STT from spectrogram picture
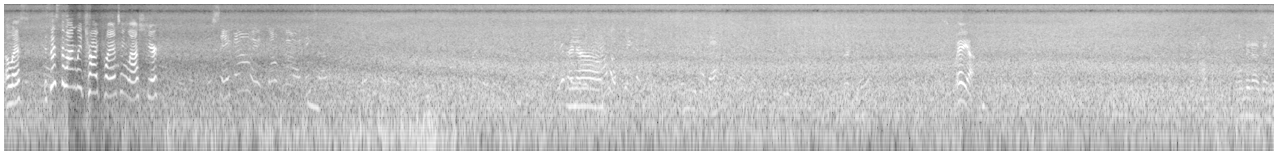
Alyssa, is this the one we tried planting last year? Sago? I don't know. I think so. I know. Almost think of it. Way up. made out of bamboo.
